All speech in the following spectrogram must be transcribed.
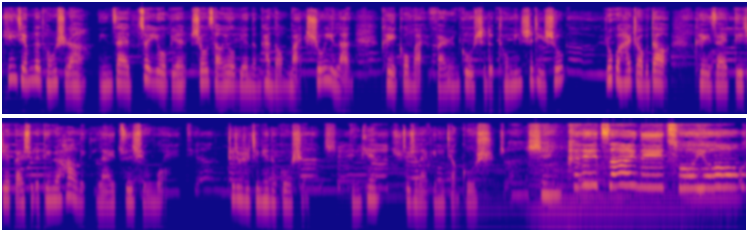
听节目的同时啊，您在最右边收藏右边能看到买书一栏，可以购买凡人故事的同名实体书。如果还找不到，可以在 DJ 白雪的订阅号里来咨询我。这就是今天的故事了，明天继续来给你讲故事。专心陪在你左右，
